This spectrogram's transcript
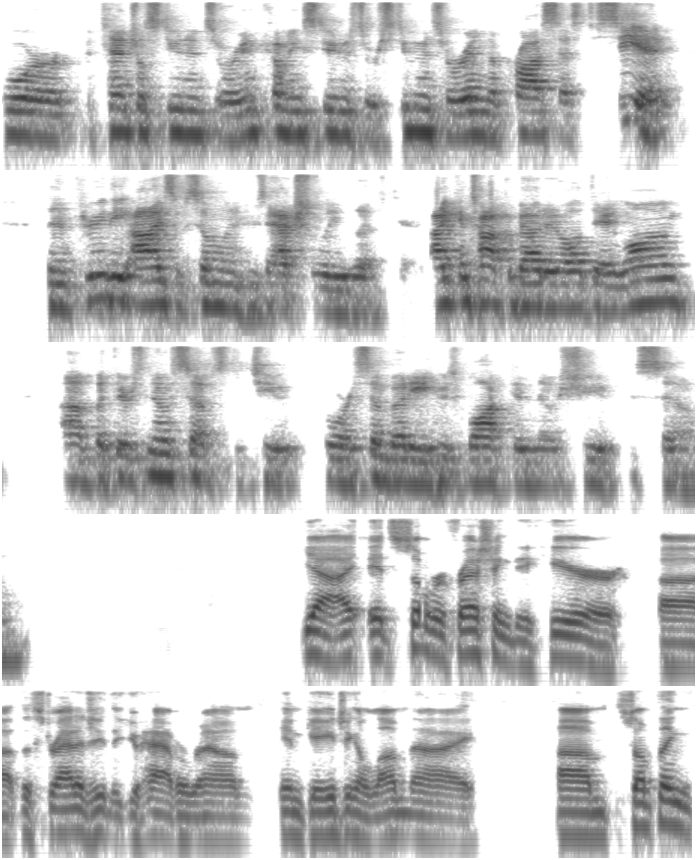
for potential students or incoming students or students who are in the process to see it than through the eyes of someone who's actually lived it. I can talk about it all day long uh, but there's no substitute for somebody who's walked in those shoes. So, yeah, it's so refreshing to hear uh, the strategy that you have around engaging alumni. Um, something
